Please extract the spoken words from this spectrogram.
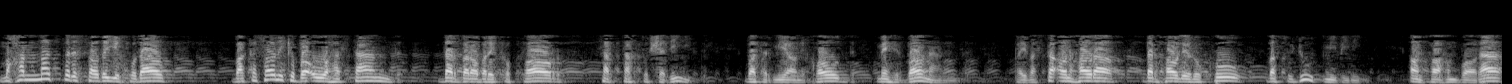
محمد فرستاده خدا و کسانی که با او هستند در برابر کفار سرسخت و شدید و در میان خود مهربانند. پیوسته آنها را در حال رکوع و سجود می‌بینی. آنها همواره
